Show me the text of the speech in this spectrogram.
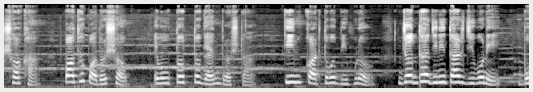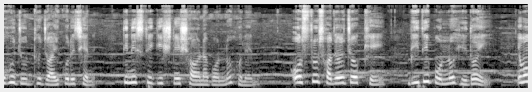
সখা, পথপ্রদর্শক এবং তত্ত্বজ্ঞান দ্রষ্টা, কিং কর্তব্য বিমূঢ় যোদ্ধা যিনি তার জীবনে বহু যুদ্ধ জয় করেছেন তিনি শ্রীকৃষ্ণের শরণাপন্ন হলেন। অশ্রু সজল চক্ষে ভীতিপূর্ণ হৃদয়ে এবং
